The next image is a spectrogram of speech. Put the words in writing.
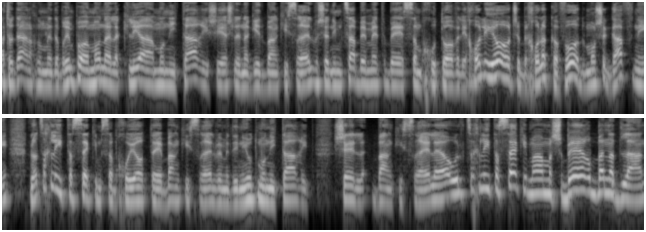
אתה יודע, אנחנו מדברים פה המון על הכלי המוניטרי שיש לנגיד בנק ישראל ושנמצא באמת בסמכותו, אבל יכול להיות שבכל הכבוד, משה גפני לא צריך להתעסק עם סמכויות אה, בנק ישראל ומדיניות מוניטרית של בנק ישראל, אלא הוא צריך להתעסק עם המשבר בנדלן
